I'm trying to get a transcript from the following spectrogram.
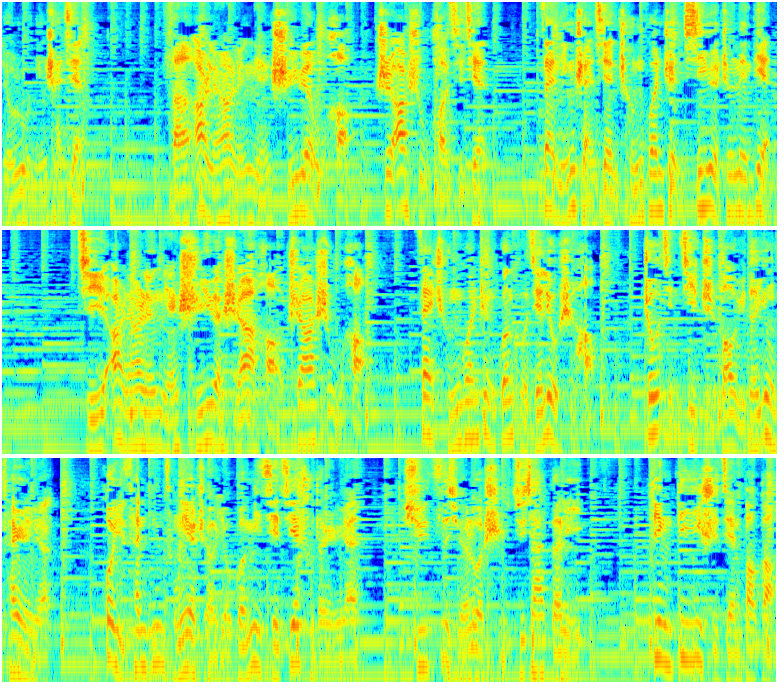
流入宁陕县，凡2020年11月5号至25号期间，在宁陕县城关镇新月正面店，及2020年11月12号至25号，在城关镇关口街60号周锦记纸包鱼的用餐人员，或与餐厅从业者有过密切接触的人员，需自觉落实居家隔离，并第一时间报告。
